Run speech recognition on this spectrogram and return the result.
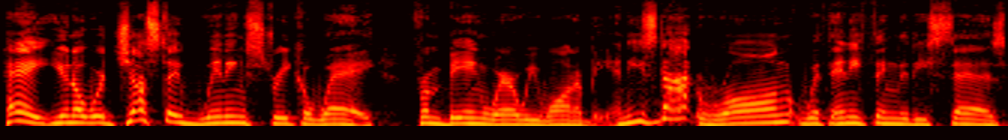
hey, you know, we're just a winning streak away from being where we want to be. And he's not wrong with anything that he says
